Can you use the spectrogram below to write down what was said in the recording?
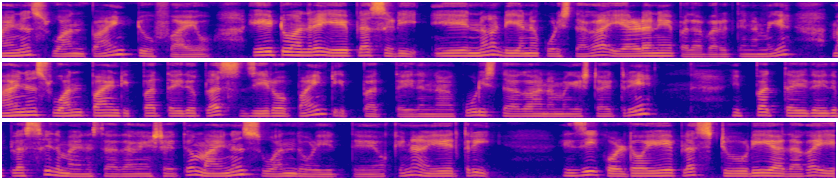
minus one point two five A two ಅಂದರೆ ಎ ಪ್ಲಸ್ ಡಿ ಎನ್ನು ಡಿಯನ್ನು ಕೂಡಿಸಿದಾಗ ಎರಡನೇ ಪದ ಬರುತ್ತೆ ನಮಗೆ. ಮೈನಸ್ ಒನ್ ಪಾಯಿಂಟ್ ಇಪ್ಪತ್ತೈದು ಪ್ಲಸ್ ಝೀರೋ ಪಾಯಿಂಟ್ ಇಪ್ಪತ್ತೈದನ್ನು ಕೂಡಿಸಿದಾಗ ನಮಗೆ ಎಷ್ಟಾಯ್ತು ರೀ ಇಪ್ಪತ್ತೈದು, ಇದು ಪ್ಲಸ್, ಇದು ಮೈನಸ್. ಆದಾಗ ಎಷ್ಟಾಯಿತು? ಮೈನಸ್ ಒಂದು ಉಳಿಯುತ್ತೆ. ಓಕೆನಾ? A three is equal to A plus two D ಆದಾಗ ಎ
